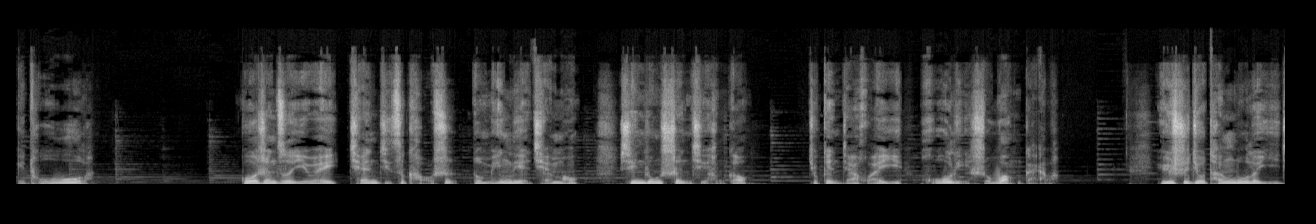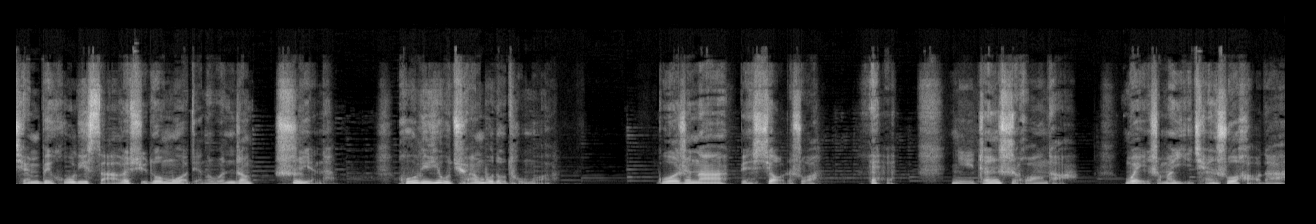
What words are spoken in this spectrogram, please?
给涂污了。郭深自以为前几次考试都名列前茅，心中盛气很高，就更加怀疑狐狸是妄改了。于是就誊录了以前被狐狸撒了许多墨点的文章，试验他。狐狸又全部都涂抹了。郭生呢，便笑着说：“嘿嘿，你真是荒唐！为什么以前说好的，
